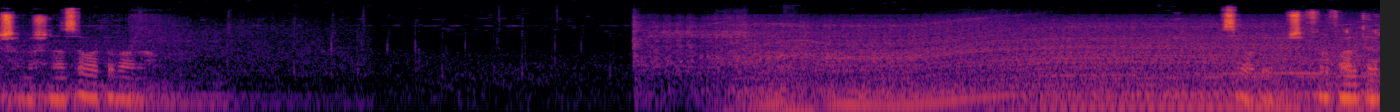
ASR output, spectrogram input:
Pierwsza maszyna załadowana. Załadujemy się forwarder.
